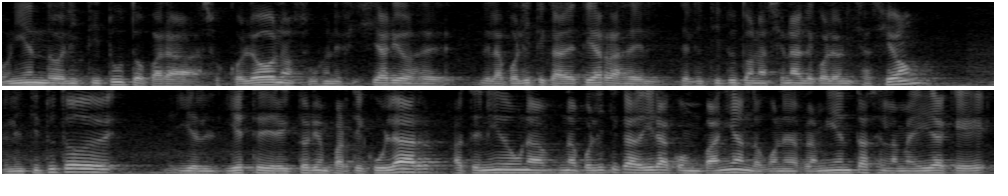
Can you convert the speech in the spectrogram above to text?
poniendo el instituto para sus colonos, sus beneficiarios de, la política de tierras del, Instituto Nacional de Colonización. El instituto y, este directorio en particular ha tenido una, política de ir acompañando con herramientas en la medida que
